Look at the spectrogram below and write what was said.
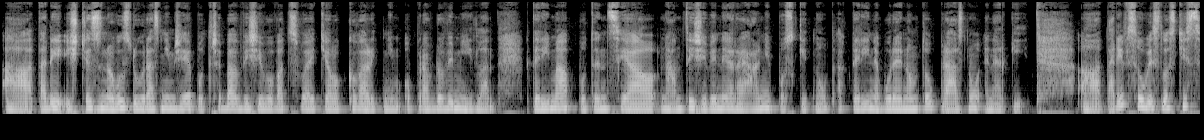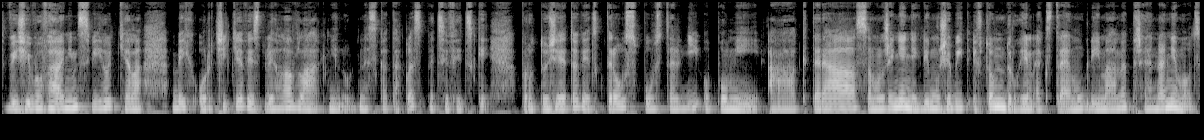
A tady ještě znovu zdůrazním, že je potřeba vyživovat svoje tělo kvalitním, opravdovým jídlem, který má potenciál nám ty živiny reálně poskytnout a který nebude jenom tou prázdnou energií. A tady v souvislosti s vyživováním svého těla bych určitě vyzdvihla vlákninu dneska takhle specificky, protože je to věc, kterou spousta lidí opomíjí a která samozřejmě někdy může být i v tom druhém extrému, kdy máme přehnaně moc.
